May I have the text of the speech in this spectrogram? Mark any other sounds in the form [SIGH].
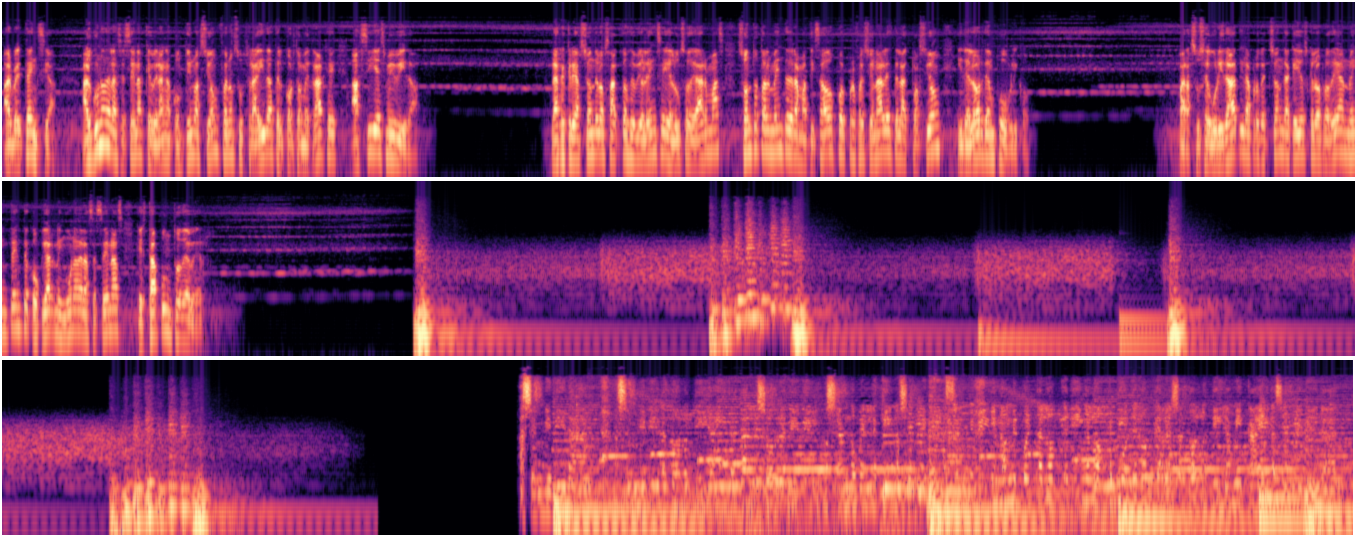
Advertencia. Algunas de las escenas que verán a continuación fueron sustraídas del cortometraje Así es mi vida. La recreación de los actos de violencia y el uso de armas son totalmente dramatizados por profesionales de la actuación y del orden público. Para su seguridad y la protección de aquellos que los rodean, no intente copiar ninguna de las escenas que está a punto de ver. Hacen mi vida, hacen mi vida todos los días y tratar de sobrevivir. O sea, no ven la esquina, hacen mi vida. Y no me importa lo que digan, lo que piden, lo que rezan todos los días. Mi caída, hacen mi vida.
